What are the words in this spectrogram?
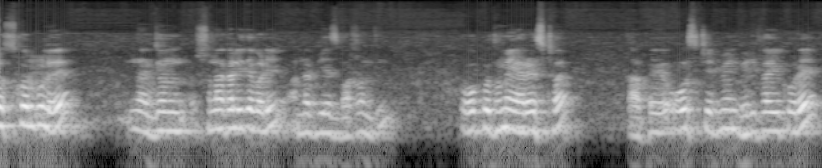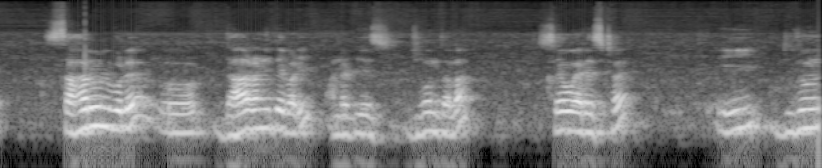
লস্কর বলে একজন সোনাখালীতে বাড়ি আন্ডার পিএস বাসন্তী। ও প্রথমে অ্যারেস্ট হয়, তারপরে ওর স্টেটমেন্ট ভেরিফাই করে সাহারুল বলে ও দাহারানিতে বাড়ি আন্ডার পিএস জীবনতলা, সেও অ্যারেস্ট হয়। এই দুজন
